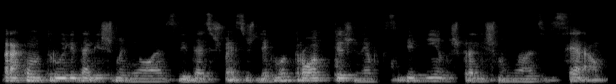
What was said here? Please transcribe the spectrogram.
para controle da leishmaniose das espécies dermotrópicas, né, porque se menos para leishmaniose visceral.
